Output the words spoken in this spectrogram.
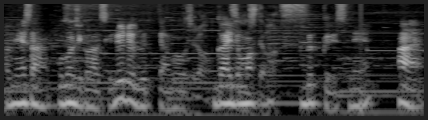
あ皆さんご存知かないですけど、ルルブってあのガイドもしてますブックですね。はい。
